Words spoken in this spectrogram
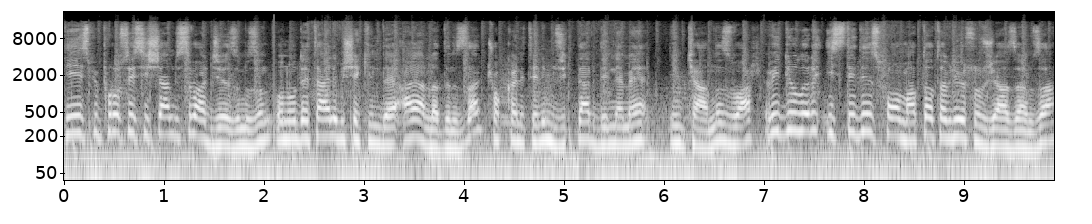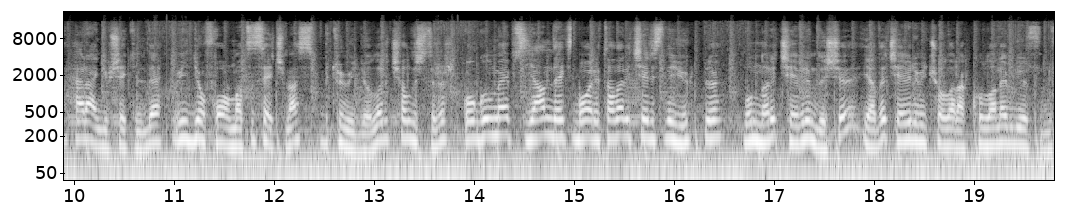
DSP proses işlemcisi var cihazımızın. Bunu detaylı bir şekilde ayarladığınızda çok kaliteli müzikler dinleme imkanınız var. Videoları istediğiniz formatta atabiliyorsunuz cihazlarımıza. Herhangi bir şekilde video formatı seçmez. Bütün videoları çalıştırır. Google Maps, Yandex bu haritalar içerisinde yüklü. Bunları çevrim dışı ya da çevrim içi olarak kullanabiliyorsunuz.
